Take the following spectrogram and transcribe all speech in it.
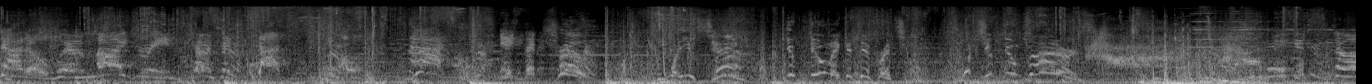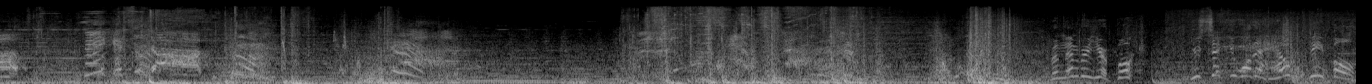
shadow where my dreams turn to dust! That is the truth! What are you saying? You do make a difference! What you do matters! Make it stop! Make it stop! Book? You said you want to help people!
